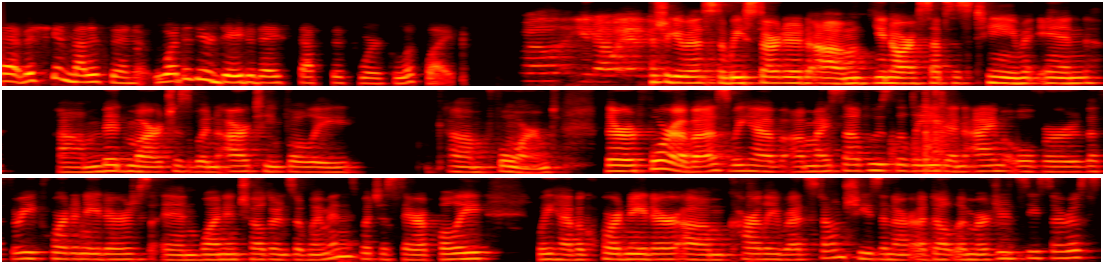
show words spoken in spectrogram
At Michigan Medicine, what does your day-to-day sepsis work look like? Well, you know, at Michigan Medicine, we started, um, you know, our sepsis team in um, mid March is when our team fully um, formed. There are four of us. We have uh, myself, who's the lead, and I'm over the three coordinators and one in children's and women's, which is Sarah Pulley. We have a coordinator, um, Carly Redstone. She's in our adult emergency service.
